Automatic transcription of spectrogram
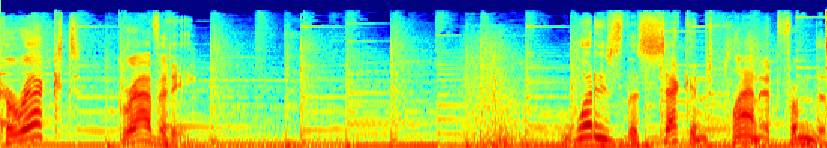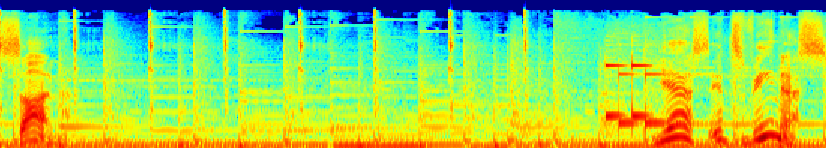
Correct! Gravity. What is the second planet from the Sun? Yes, it's Venus.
